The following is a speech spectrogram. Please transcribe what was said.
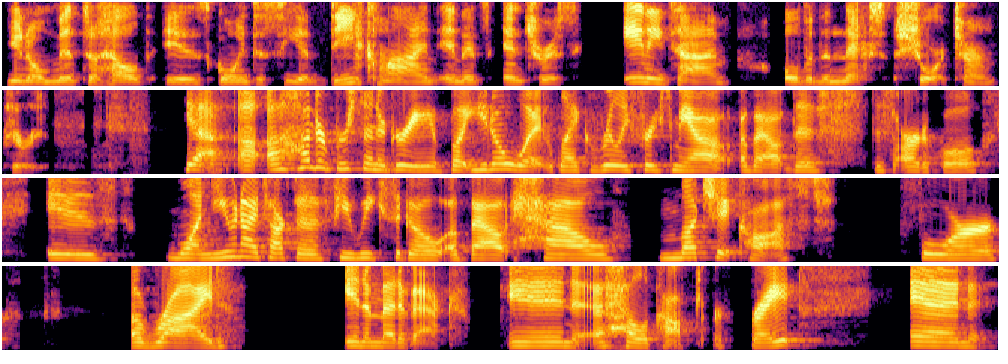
you know mental health is going to see a decline in its interest anytime over the next short term period. Yeah, a hundred percent agree. But you know what, like, really freaked me out about this this article is one. You and I talked a few weeks ago about how much it cost for a ride in a medevac in a helicopter, right? And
